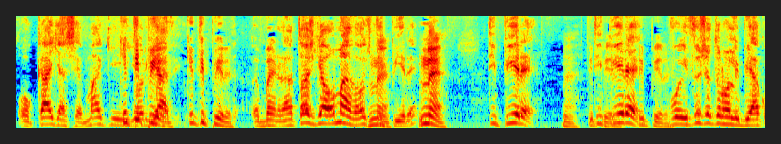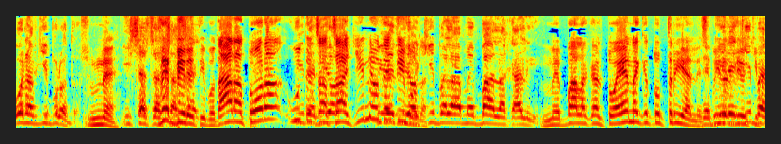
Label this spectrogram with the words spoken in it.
Ο Κάγιας Σεμάκη Και τι πήρε; Γεωργιάδη. Και τι πήρε; Μπερνατό για ομάδα, όχι Ναι. τι πήρε. Ναι. Τι πήρε; Ναι, Τι, πήρε, πήρε; τι πήρε. Βοηθούσε τον Ολυμπιακό να βγει πρώτος. Ναι. Δεν πήρε τίποτα. Άρα τώρα ούτε τσατσάκι είναι ούτε Πήρε δύο τίποτα. κύπελα με μπάλα καλή. Με μπάλα καλή. Το 1 και το 3 λες. Δεν Πήρε, πήρε δύο κύπελα. κύπελα.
